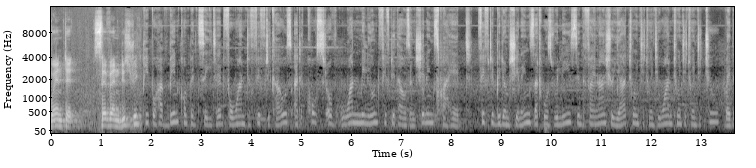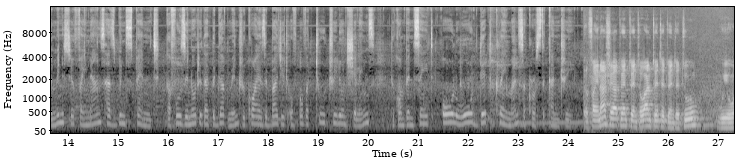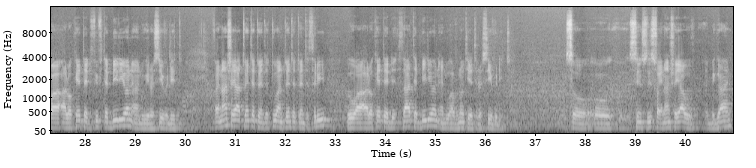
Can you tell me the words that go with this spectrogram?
27 districts. People have been compensated for 1 to 50 cows at a cost of 1,050,000 shillings per head. 50 billion shillings that was released in the financial year 2021-2022 by the Ministry of Finance has been spent. Kafuzi noted that the government requires a budget of over 2 trillion shillings to compensate all war debt claimants across the country. The financial year 2021-2022, we were allocated 50 billion and we received it. Financial year 2022 and 2023, we were allocated 30 billion and we have not yet received it. So uh, since this financial year we've began,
